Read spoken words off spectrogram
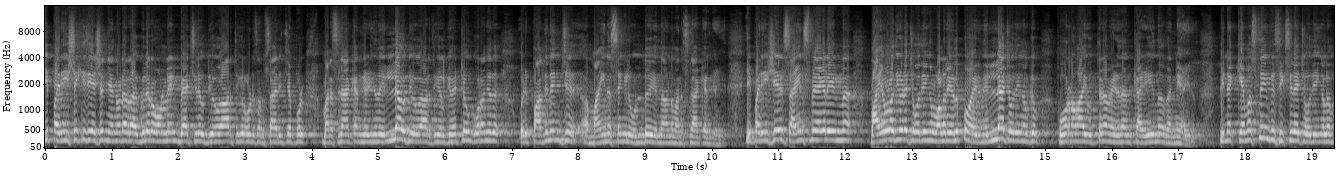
ഈ പരീക്ഷയ്ക്ക് ശേഷം ഞങ്ങളുടെ റെഗുലർ ഓൺലൈൻ ബാച്ചിലെ ഉദ്യോഗാർത്ഥികളോട് സംസാരിച്ചപ്പോൾ മനസ്സിലാക്കാൻ കഴിഞ്ഞത് എല്ലാ ഉദ്യോഗാർത്ഥികൾക്കും ഏറ്റവും കുറഞ്ഞത് ഒരു പതിനഞ്ച് മൈനസ് എങ്കിലും ഉണ്ട് എന്നാണ് മനസ്സിലാക്കാൻ കഴിഞ്ഞത്. ഈ പരീക്ഷയിൽ സയൻസ് മേഖലയിൽ നിന്ന് ബയോളജിയുടെ ചോദ്യങ്ങൾ വളരെ എളുപ്പമായിരുന്നു. എല്ലാ ചോദ്യങ്ങൾക്കും പൂർണമായി ഉത്തരം എഴുതാൻ കഴിയുന്നത് തന്നെയായിരുന്നു. പിന്നെ കെമിസ്ട്രിയും ഫിസിക്സിലെ ചോദ്യങ്ങളും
